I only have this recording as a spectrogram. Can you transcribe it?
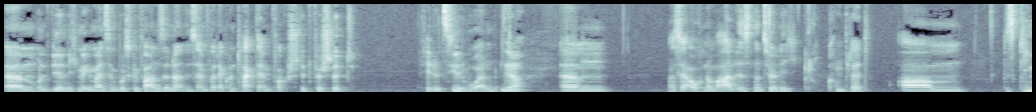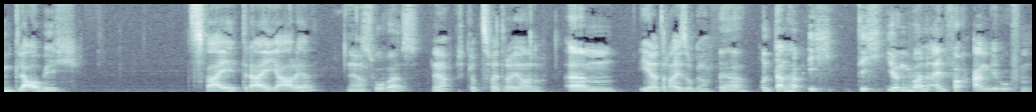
ähm, und wir nicht mehr gemeinsam Bus gefahren sind, dann ist einfach der Kontakt einfach Schritt für Schritt reduziert worden. Ja, Ähm, was ja auch normal ist natürlich. komplett. Ähm, das ging, glaube ich, zwei, drei Jahre, Ja. sowas. Ja, ich glaube zwei, drei Jahre. Ähm, Eher drei sogar. Ja. Und dann habe ich dich irgendwann einfach angerufen.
